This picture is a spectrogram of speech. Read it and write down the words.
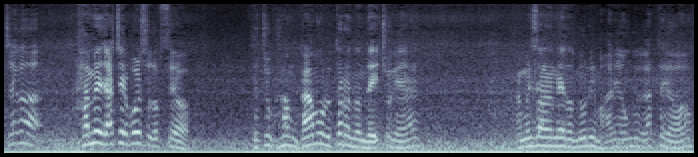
제가 화면 자체를 볼 수가 없어요. 저쪽 한 감으로 떨었는데 이쪽에 항매산에도 눈이 많이 온 것 같아요.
